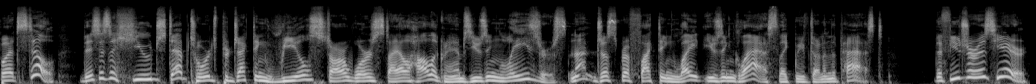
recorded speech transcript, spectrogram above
But still, this is a huge step towards projecting real Star Wars style holograms using lasers, not just reflecting light using glass like we've done in the past. The future is here.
